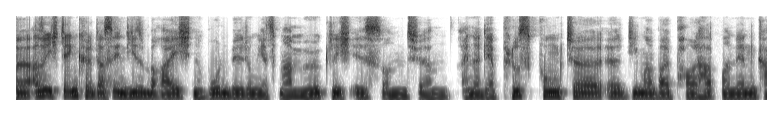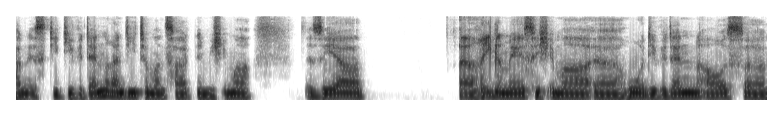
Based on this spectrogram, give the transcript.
Äh, also ich denke, dass in diesem Bereich eine Bodenbildung jetzt mal möglich ist. Und ähm, einer der Pluspunkte, äh, die man bei Paul Hartmann nennen kann, ist die Dividendenrendite. Man zahlt nämlich immer sehr äh, regelmäßig immer hohe Dividenden aus. Äh,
